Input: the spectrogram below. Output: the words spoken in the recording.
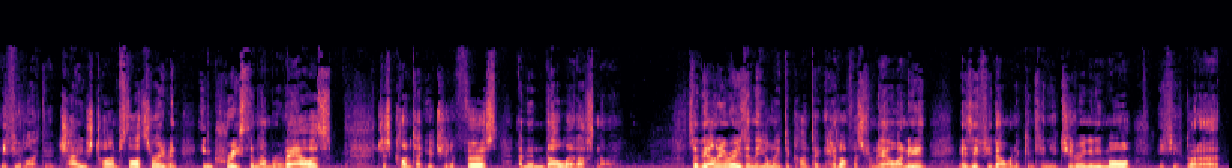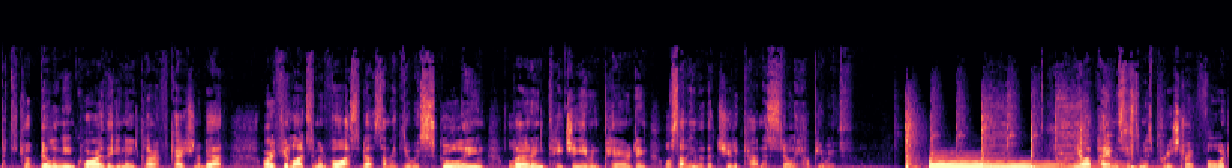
If you'd like to change time slots or even increase the number of hours, just contact your tutor first and then they'll let us know. So the only reason that you'll need to contact head office from now on in is if you don't want to continue tutoring anymore, if you've got a particular billing inquiry that you need clarification about, or if you'd like some advice about something to do with schooling, learning, teaching, even parenting, or something that the tutor can't necessarily help you with. Now our payment system is pretty straightforward.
